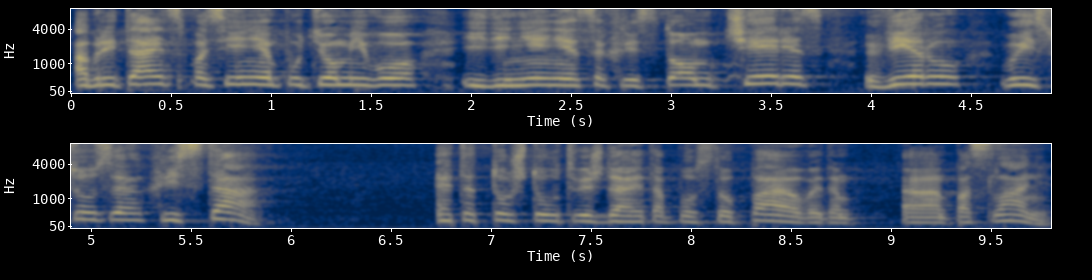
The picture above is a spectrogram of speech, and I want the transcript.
обретает спасение путем его единения со Христом через веру в Иисуса Христа. Это то, что утверждает апостол Павел в этом э, послании.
